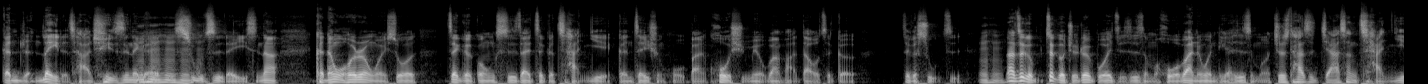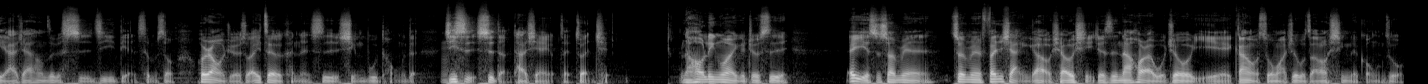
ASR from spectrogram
跟人类的差距，是那个数字的意思。那可能我会认为说，这个公司在这个产业跟这一群伙伴，或许没有办法到这个。这个数字，嗯哼，那这个这个绝对不会只是什么伙伴的问题，还是什么？就是它是加上产业啊，加上这个时机点，什么时候会让我觉得说，哎，这个可能是行不通的。即使是的，他现在有在赚钱。然后另外一个就是，哎，也是顺便顺便分享一个好消息，就是那后来我就也刚有说嘛，就我找到新的工作，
